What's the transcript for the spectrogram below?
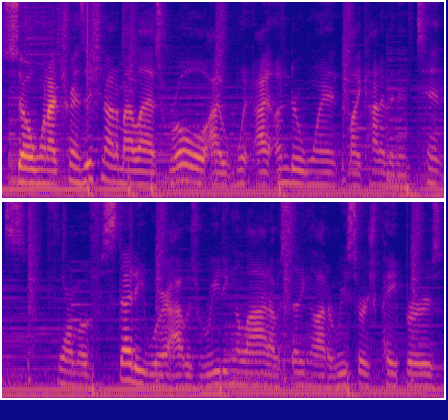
So when I transitioned out of my last role, I went, I underwent like kind of an intense form of study where I was reading a lot, I was studying a lot of research papers,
